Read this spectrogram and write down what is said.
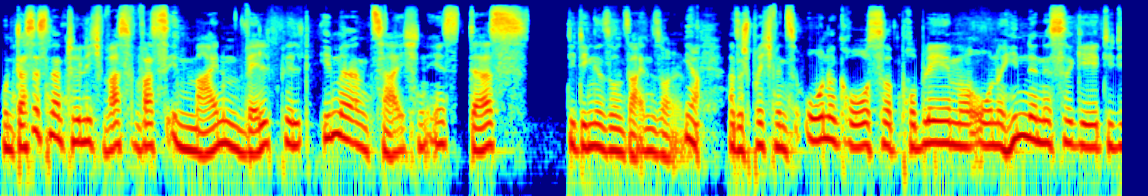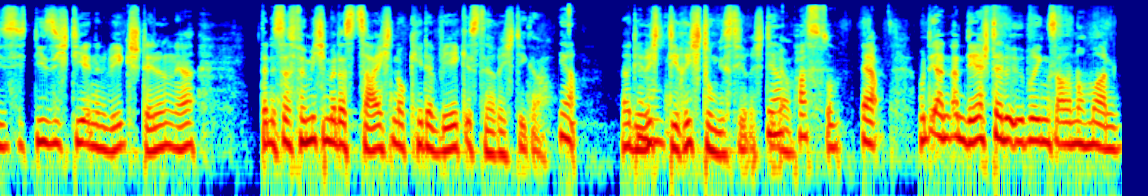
und das ist natürlich was, was in meinem Weltbild immer ein Zeichen ist, dass die Dinge so sein sollen. Ja. Also sprich, wenn es ohne große Probleme, ohne Hindernisse geht, die, die, die sich dir in den Weg stellen, ja, dann ist das für mich immer das Zeichen, okay, der Weg ist der richtige. Ja. Ja, die, genau. Richt die Richtung ist die richtige. Ja, passt so. Ja. Und an, an der Stelle übrigens auch nochmal ein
